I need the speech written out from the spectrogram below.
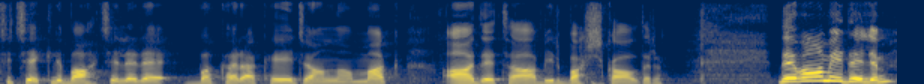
çiçekli bahçelere bakarak heyecanlanmak adeta bir başkaldırı. Devam edelim.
